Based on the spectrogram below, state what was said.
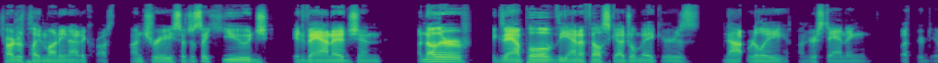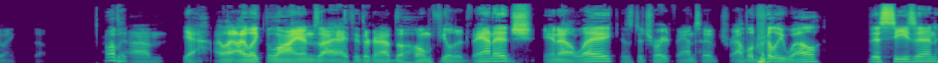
Chargers played Monday night across the country, so just a huge advantage and another example of the NFL schedule makers not really understanding what they're doing. Love it. um, yeah, I, li- I like the Lions. I, I think they're going to have the home field advantage in LA because Detroit fans have traveled really well this season.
